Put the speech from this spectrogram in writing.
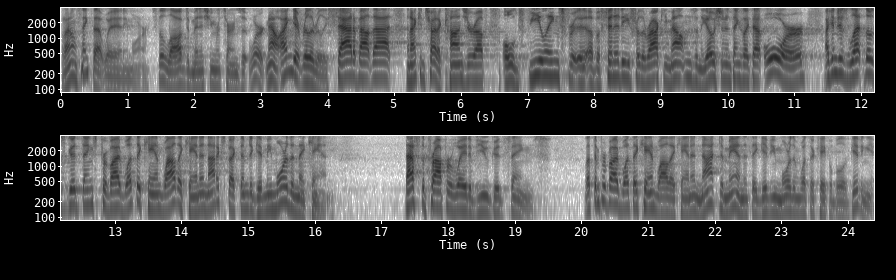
But I don't think that way anymore. It's the law of diminishing returns at work. Now, I can get really, really sad about that, and I can try to conjure up old feelings for, uh, of affinity for the Rocky Mountains and the ocean and things like that, or I can just let those good things provide what they can while they can and not expect them to give me more than they can. That's the proper way to view good things. Let them provide what they can while they can and not demand that they give you more than what they're capable of giving you.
